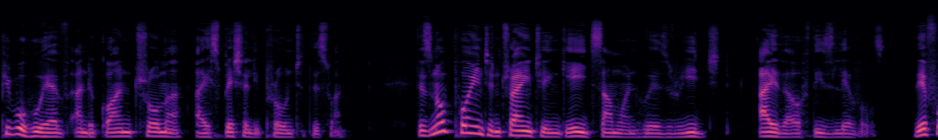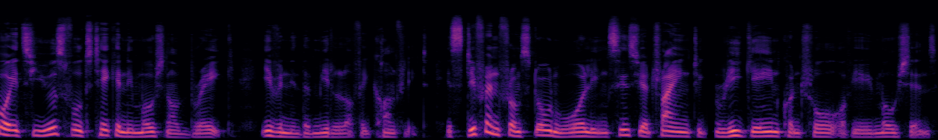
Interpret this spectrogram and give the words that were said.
People who have undergone trauma are especially prone to this one. There's no point in trying to engage someone who has reached either of these levels. Therefore, it's useful to take an emotional break, even in the middle of a conflict. It's different from stonewalling since you're trying to regain control of your emotions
